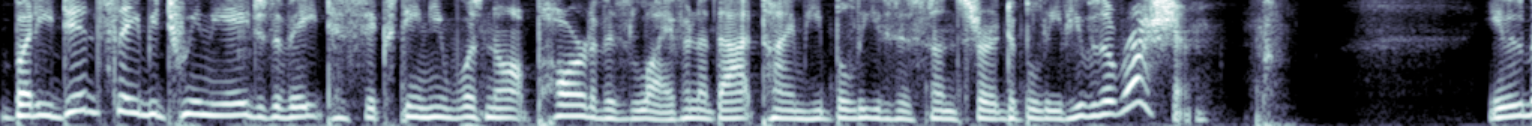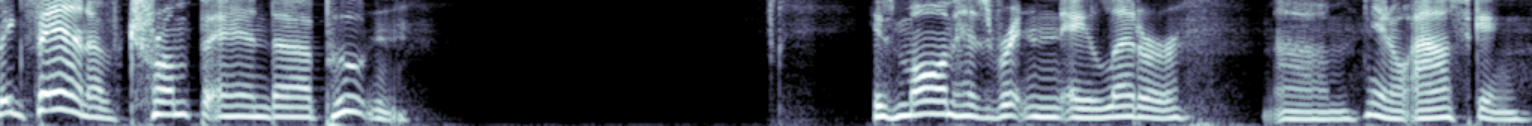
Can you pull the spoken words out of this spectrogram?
But he did say between the ages of 8 to 16, he was not part of his life. And at that time, he believes his son started to believe he was a Russian. He was a big fan of Trump and uh, Putin. His mom has written a letter, um, you know, asking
